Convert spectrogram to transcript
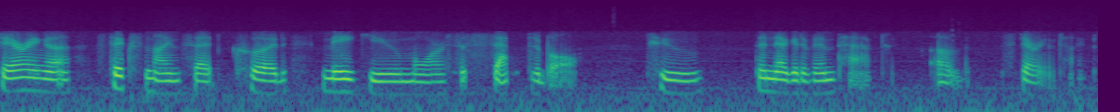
sharing a fixed mindset could make you more susceptible to the negative impact of stereotypes.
